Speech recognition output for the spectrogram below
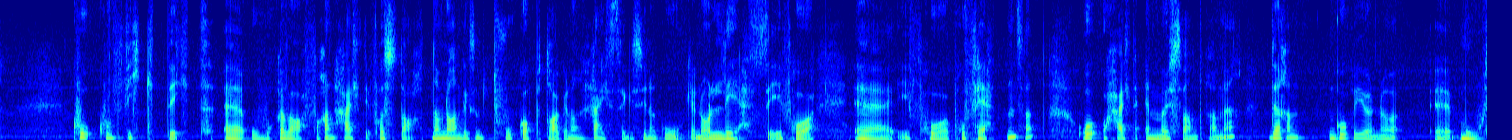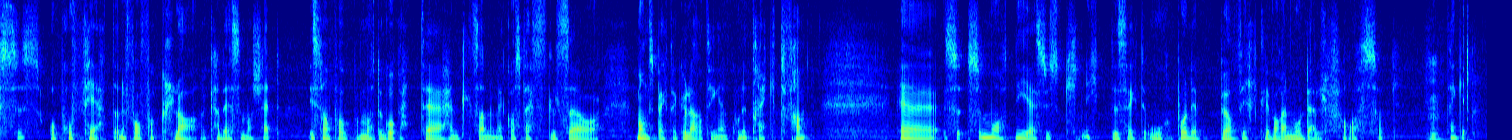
hvor, hvor viktig eh, ordet var for han helt fra starten av når han liksom tok oppdraget, når han reiser seg i synagogen og leser ifra, eh, ifra profeten. Og, og, helt til Emmausvandrerne, der han går gjennom eh, Moses og profetene for å forklare hva det er som har skjedd. Istedenfor å på en måte gå rett til hendelsene med korsfestelse og mange spektakulære ting han kunne trukket fram. Eh, så, så, måten Jesus knytter seg til ordet på, det bør virkelig være en modell for oss òg, tenker jeg.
